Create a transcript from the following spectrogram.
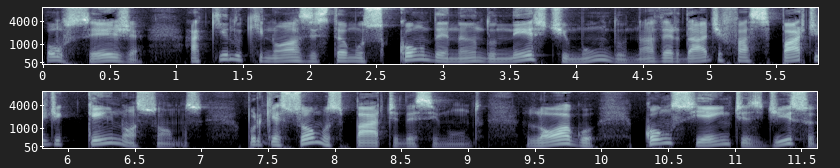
Ou seja, aquilo que nós estamos condenando neste mundo, na verdade, faz parte de quem nós somos, porque somos parte desse mundo. Logo, conscientes disso,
